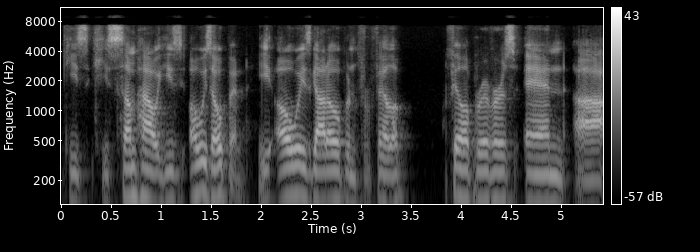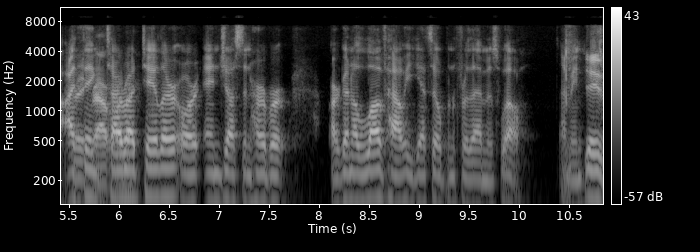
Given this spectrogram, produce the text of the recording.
he's he's somehow he's always open. He always got open for Philip Philip Rivers, and uh, I think Tyrod Taylor or and Justin Herbert are gonna love how he gets open for them as well. I mean, yeah,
